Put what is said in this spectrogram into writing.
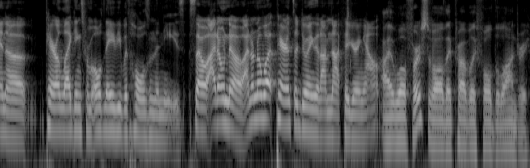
And a pair of leggings from Old Navy with holes in the knees. So I don't know. I don't know what parents are doing that I'm not figuring out. I well, first of all, they probably fold the laundry,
